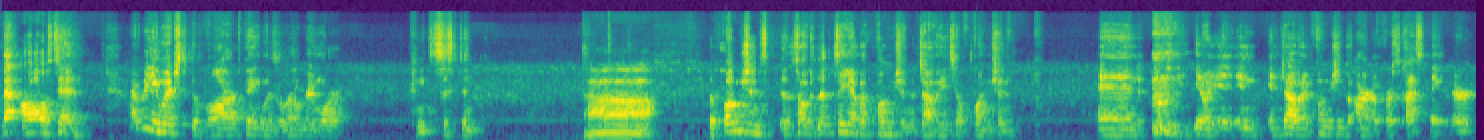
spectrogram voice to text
that all said, I really wish the VAR thing was a little bit more consistent Ah, the functions so let's say you have a function a java util function and you know in, in, in java functions aren't a first class thing they're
